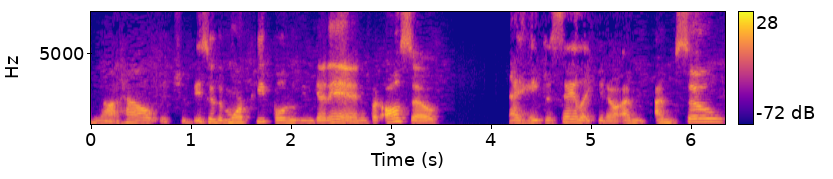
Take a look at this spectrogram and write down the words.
not how it should be. So the more people who can get in, but also, I hate to say, like, you know, I'm, I'm so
